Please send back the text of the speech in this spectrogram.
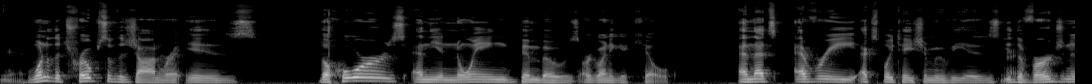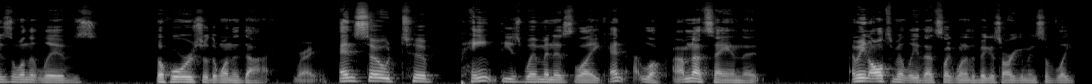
Yeah. one of the tropes of the genre is the whores and the annoying bimbos are going to get killed. And that's every exploitation movie is Right. the virgin is the one that lives, the whores are the one that die. right. And so to paint these women as like, and look, I'm not saying that. I mean, ultimately, that's like one of the biggest arguments of like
